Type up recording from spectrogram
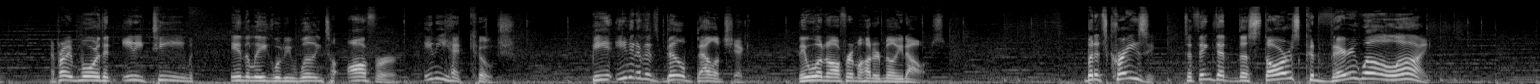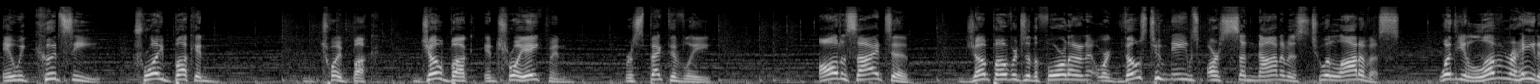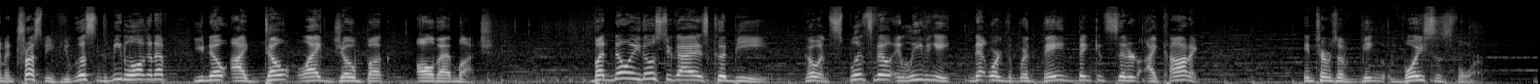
and probably more than any team in the league would be willing to offer any head coach. Be it, even if it's Bill Belichick, they wouldn't offer him $100 million. But it's crazy to think that the stars could very well align and we could see Troy Buck and Troy Buck, Joe Buck and Troy Aikman, respectively, all decide to jump over to the four letter network. Those two names are synonymous to a lot of us. Whether you love them or hate them, and trust me, if you listen to me long enough, you know I don't like Joe Buck all that much. But knowing those two guys could be going Splitsville and leaving a network where they've been considered iconic in terms of being voices for.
